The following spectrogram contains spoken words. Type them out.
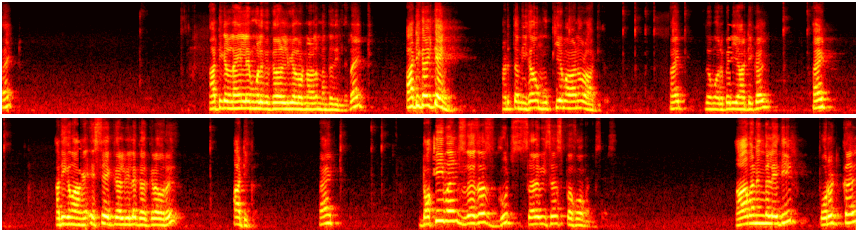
Right article நைன்ல உங்களுக்கு கேள்விகள் ஒரு நாளும் வந்ததில்லை ரைட் ஆர்டிகல் டென் அடுத்த மிக முக்கியமான ஒரு ஆர்டிகல் ரைட் இது ஒரு பெரிய ஆர்டிகல் ரைட் அதிகமாக எஸ்ஏ கேள்வியில் கேட்குற ஒரு article right documents versus goods services performances ஆவணங்கள் எதிர் பொருட்கள்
